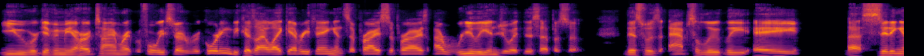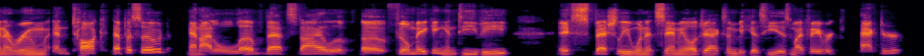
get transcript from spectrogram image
You were giving me a hard time right before we started recording because I like everything, and surprise, surprise, I really enjoyed this episode. This was absolutely a, a sitting in a room and talk episode, and I love that style of, of filmmaking and TV especially when it's Samuel L. Jackson because he is my favorite actor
